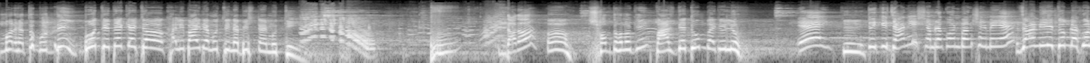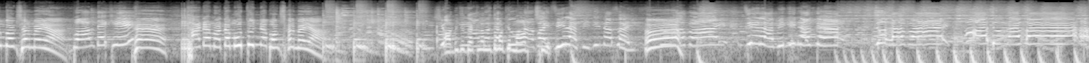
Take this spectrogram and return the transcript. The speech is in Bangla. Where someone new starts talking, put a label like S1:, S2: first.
S1: তোমার এত বুদ্ধি?
S2: বুদ্ধি দেখে তো খালি বাইরে মূর্তি না বিষ্ণায় মূর্তি?
S1: দাদা
S2: ও।
S1: শব্দ হলো কি?
S2: পাঁচ দিয়ে দুম বাই দিল
S3: এই
S2: কি?
S3: তুই কি জানিস আমরা কোন বংশের মেয়ে?
S2: জানি তোমরা কোন বংশের মাইয়া
S3: বল দেখি।
S2: হ্যাঁ খাটা মাথা মুতুন না বংশের মাইয়া
S1: আমি তো দেখলাম তোমাকে মারছি।
S3: ভাই জিলাপি কি না চাই
S2: আহ!
S3: ভাই জিলাপি কি না চাই ভাই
